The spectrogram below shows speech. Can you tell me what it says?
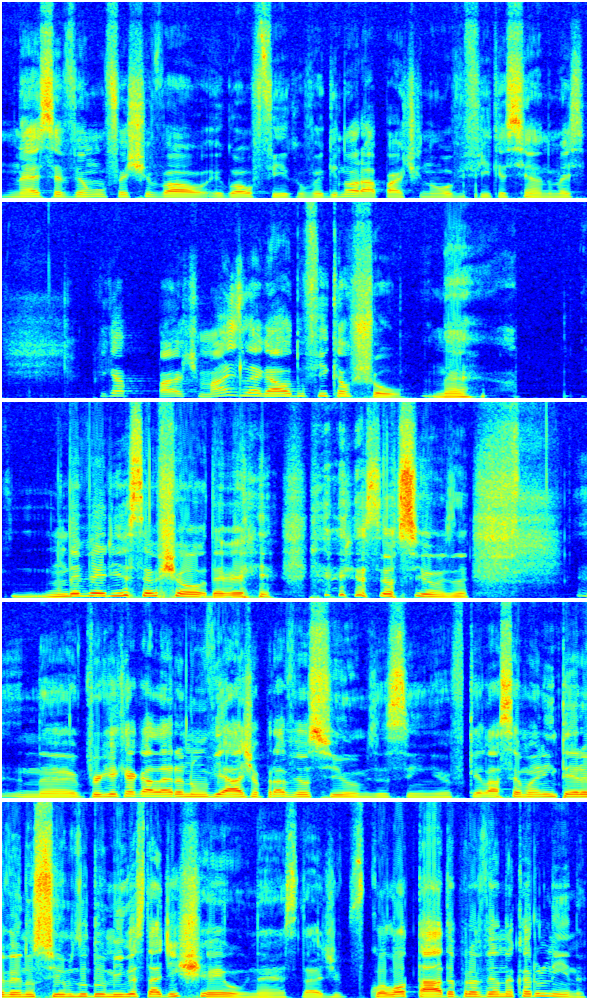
né, você vê um festival igual o FICA, eu vou ignorar a parte que não houve FICA esse ano, mas porque a parte mais legal do FICA é o show, né? Não deveria ser o show, deveria, ser os filmes, né? Né? Por que, que a galera não viaja para ver os filmes, assim? Eu fiquei lá a semana inteira vendo os filmes, no domingo a cidade encheu, né? A cidade ficou lotada para ver Ana Carolina.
